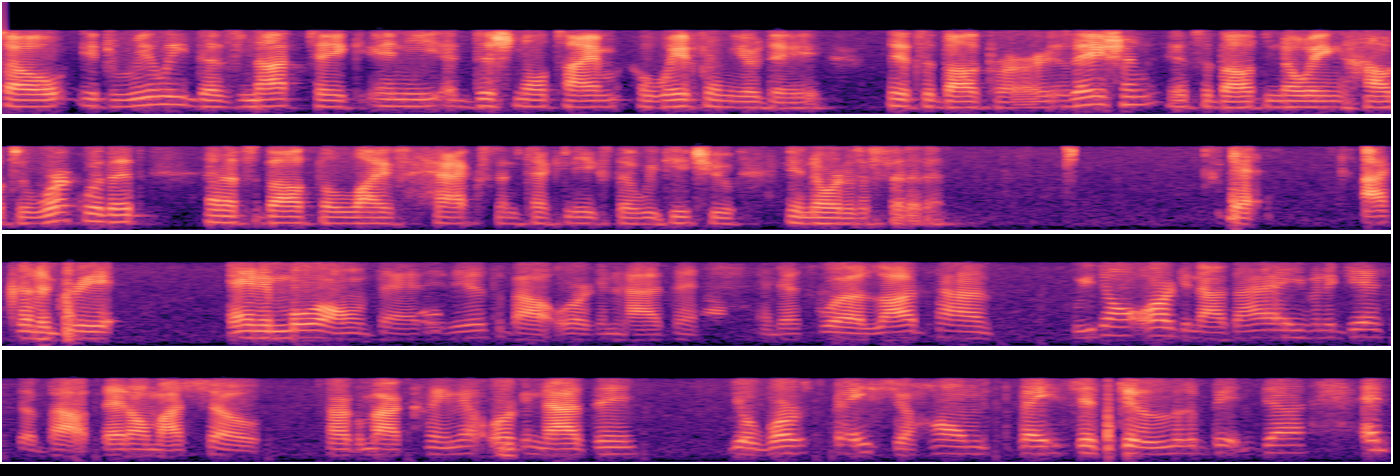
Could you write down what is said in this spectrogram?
So it really does not take any additional time away from your day. It's about prioritization, it's about knowing how to work with it, and it's about the life hacks and techniques that we teach you in order to fit it in. Yeah, I couldn't agree any more on that. It is about organizing, and that's where a lot of times we don't organize. I had even a guest about that on my show, talking about cleaning, organizing your workspace, your home space, just get a little bit done. And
